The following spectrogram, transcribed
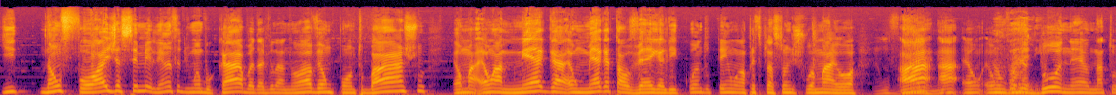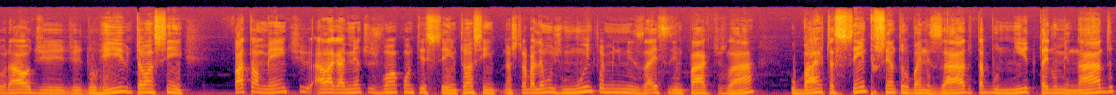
que não foge à semelhança de Mambucaba, da Vila Nova, é um ponto baixo, é uma, é uma mega, é um mega talveg ali quando tem uma precipitação de chuva maior. É um, vale, há, né? há, é um, é um, um corredor né, natural de, de, do rio, então assim, fatalmente alagamentos vão acontecer. Então assim, nós trabalhamos muito para minimizar esses impactos lá. O bairro está 100% urbanizado, está bonito, está iluminado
